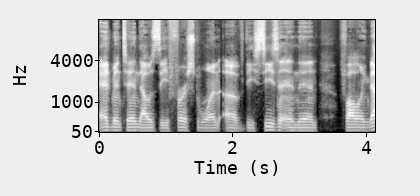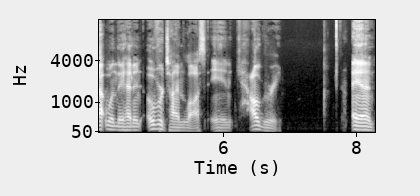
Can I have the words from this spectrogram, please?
Edmonton. That was the first one of the season. And then following that one, they had an overtime loss in Calgary. And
